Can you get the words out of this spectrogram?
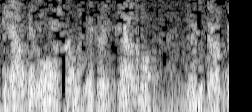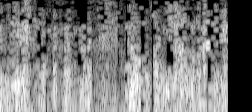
Si alguien no es realmente cristiano, tienes que aprender. No estoy mirando a nadie.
